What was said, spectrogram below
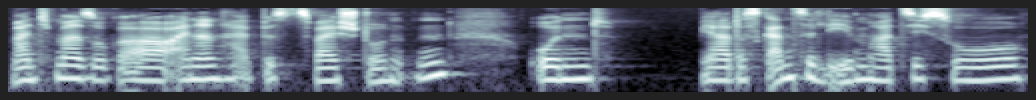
manchmal sogar eineinhalb bis zwei Stunden. Und ja, das ganze Leben hat sich so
